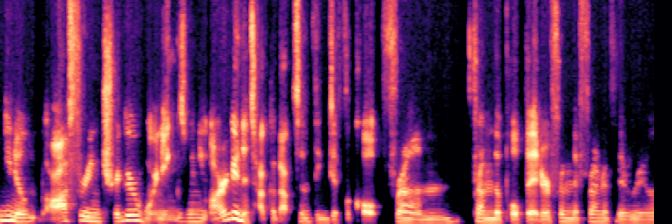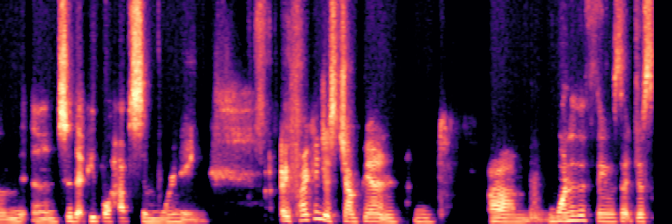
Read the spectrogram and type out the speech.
you know, offering trigger warnings when you are going to talk about something difficult from from the pulpit or from the front of the room, um, so that people have some warning. If I can just jump in, and, um, one of the things that just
